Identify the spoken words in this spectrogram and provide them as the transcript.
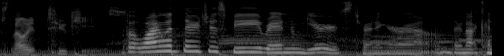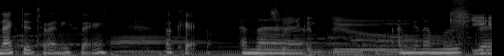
so now we have two keys. but why would there just be random gears turning around? They're not connected to anything. Okay, and So then you can do. I'm gonna move Key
